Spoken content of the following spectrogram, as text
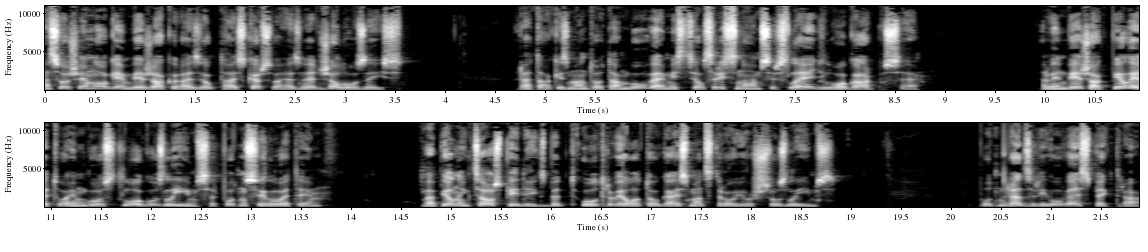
Esošiem logiem biežāk var aizvilkt aizkars vai aizvērt žalūzijas. Retāk izmantotām būvēm izcils risinājums ir slēģi logu ārpusē. Arvien biežāk pielietojumu gūst logu uzlīmes ar putnu siluetiem, vai pilnīgi caurspīdīgs, bet ultravioleto gaismu atstarojošs uzlīmes. Putni redz arī UV spektrā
